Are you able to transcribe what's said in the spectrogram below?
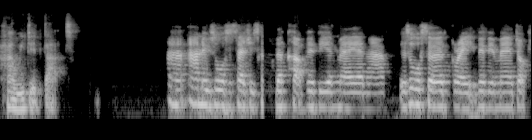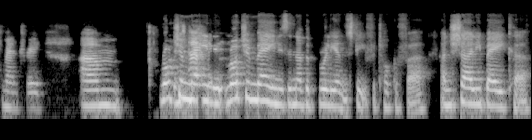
how we did that. Uh, Anne, who's also said she's going to look up Vivian Maier now. There's also a great Vivian Maier documentary. Um, Roger Mayne, Roger Mayne is another brilliant street photographer, and Shirley Baker.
